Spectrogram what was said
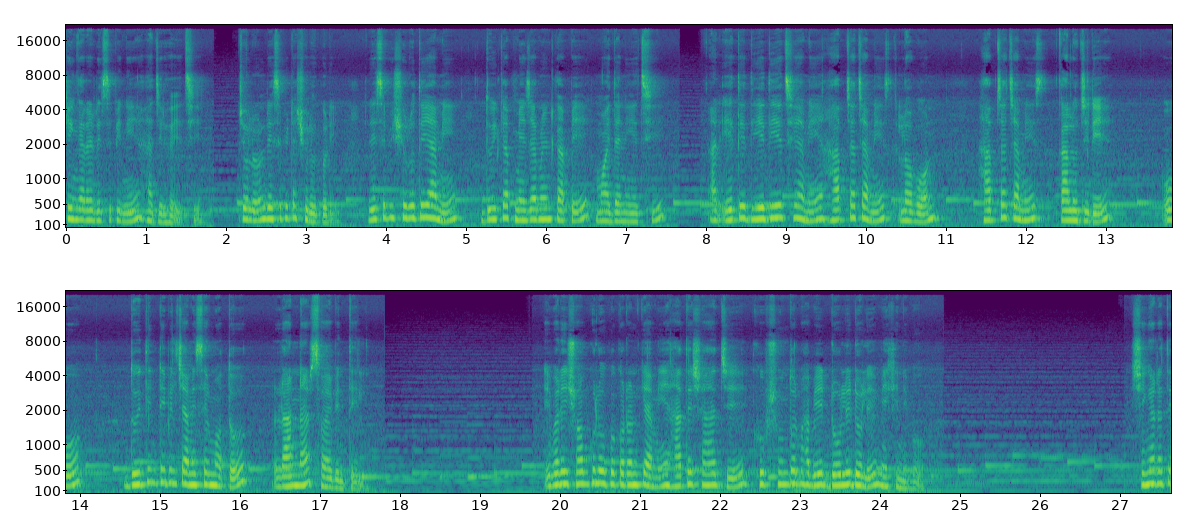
সিঙ্গারার রেসিপি নিয়ে হাজির হয়েছি। চলুন রেসিপিটা শুরু করি। রেসিপি শুরুতেই আমি দুই কাপ মেজারমেন্ট কাপে ময়দা নিয়েছি আর এতে দিয়ে দিয়েছি আমি হাফ চা চামচ লবণ, হাফ চা চামচ কালো জিরে ও দুই তিন টেবিল চামচের মতো রান্নার সয়াবিন তেল। এবার এই সবগুলো উপকরণকে আমি হাতের সাহায্যে খুব সুন্দরভাবে ডলে ডলে মেখে নেব। সিঙ্গারাতে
